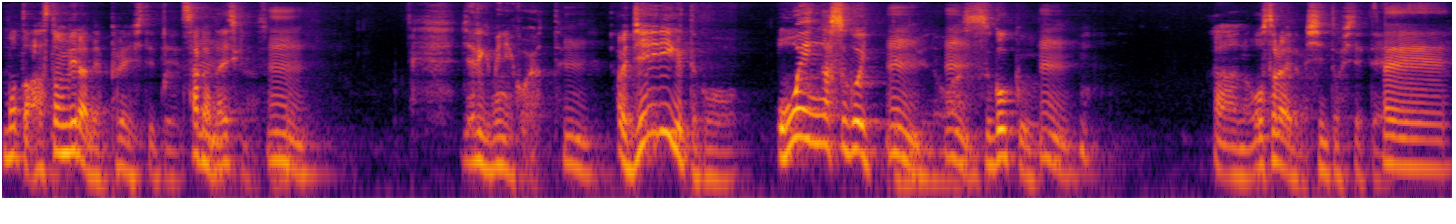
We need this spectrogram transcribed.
元アストンビラでプレーしててサッカー大好きなんですよ、うん。J リーグ見に行こうよって、うん。やっぱ J リーグってこう応援がすごいっていうのうんはすごく、うん。あのオーストラリアでも浸透してて、へ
